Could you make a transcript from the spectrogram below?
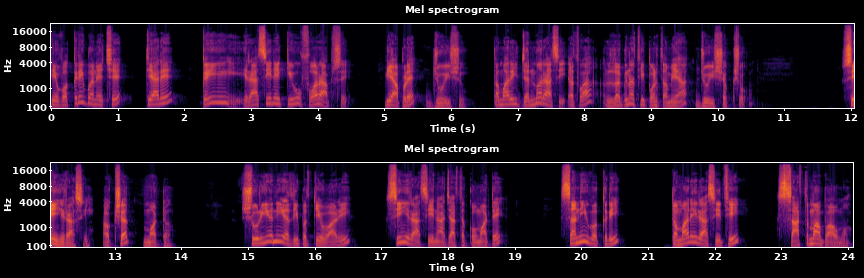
એ વક્રી બને છે, ત્યારે કઈ રાશિને કેવું ફળ આપશે એ આપણે જોઈશું. તમારી જન્મ રાશિ અથવા લગ્નથી પણ તમે આ જોઈ શકશો. સિંહ રાશિ અક્ષર મટ. સૂર્યની અધિપત્યવાળી સિંહ રાશિના જાતકો માટે શનિ વક્રી તમારી રાશિથી સાતમા ભાવમાં.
